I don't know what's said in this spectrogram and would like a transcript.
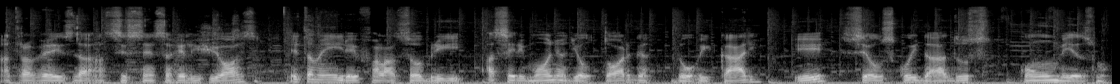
através da assistência religiosa e também irei falar sobre a cerimônia de outorga do Ricari e seus cuidados com o mesmo.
